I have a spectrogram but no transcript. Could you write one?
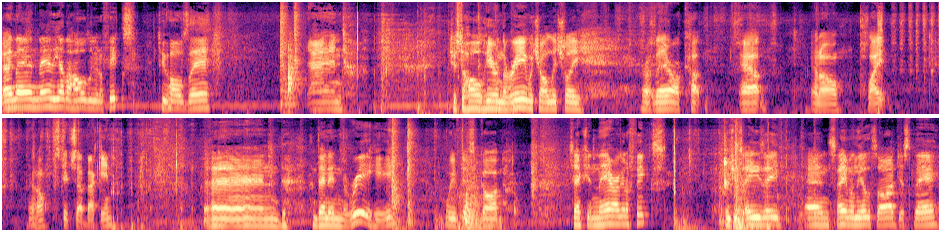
And then there the other holes are going to fix. Two holes there. And just a hole here in the rear, which I'll literally, right there, I'll cut out and I'll plate and I'll stitch that back in. And then in the rear here, we've just got section there I gotta fix, which is easy. And same on the other side, just there,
